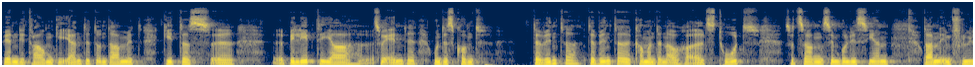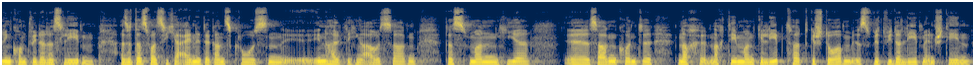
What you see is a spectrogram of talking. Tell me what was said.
werden die Trauben geerntet und damit geht das belebte Jahr zu Ende und es kommt der Winter. Der Winter kann man dann auch als Tod sozusagen symbolisieren. Dann im Frühling kommt wieder das Leben. Also das war sicher eine der ganz großen äh, inhaltlichen Aussagen, dass man hier äh, sagen konnte, nach, nachdem man gelebt hat, gestorben ist, wird wieder Leben entstehen.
